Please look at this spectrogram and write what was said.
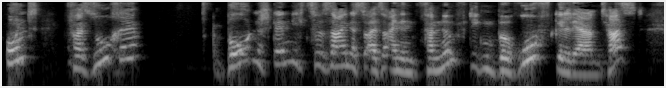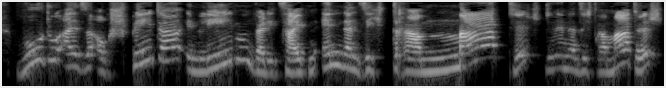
und versuche bodenständig zu sein, dass du also einen vernünftigen Beruf gelernt hast, wo du also auch später im Leben, weil die Zeiten ändern sich dramatisch, die ändern sich dramatisch,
